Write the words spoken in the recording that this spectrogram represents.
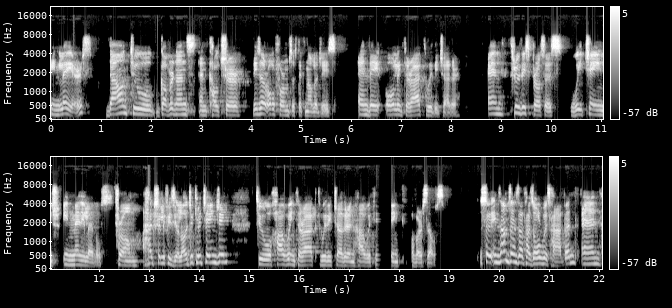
in layers down to governance and culture. These are all forms of technologies and they all interact with each other. And through this process, we change in many levels from actually physiologically changing to how we interact with each other and how we think of ourselves. So, in some sense, that has always happened. And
